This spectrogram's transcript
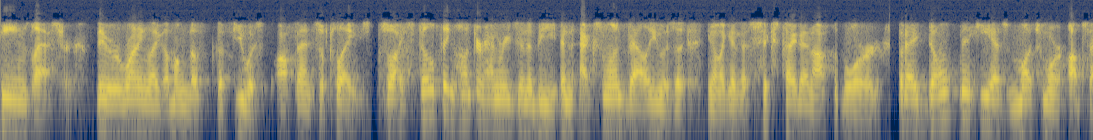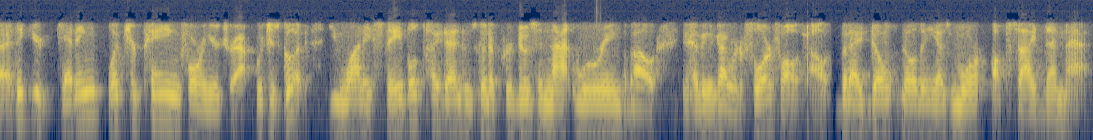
teams last year. They were running like among the, the fewest offensive plays. So I still think Hunter Henry's going to be an excellent value as a, you know, again, the six tight end off the board, but I don't think he has much more upside. I think you're getting what you're paying for in your draft, which is good. You want a stable tight end who's going to produce and not worrying about you know, having a guy where the floor falls out, but I don't know that he has more upside than that.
